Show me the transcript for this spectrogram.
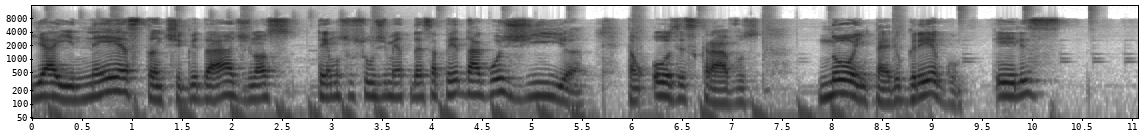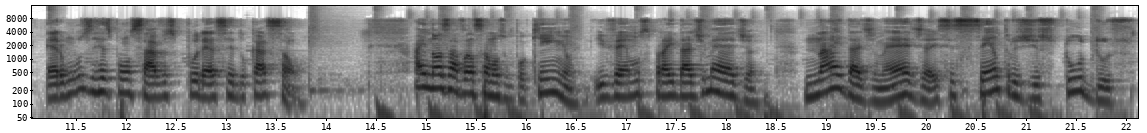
E aí nesta antiguidade nós temos o surgimento dessa pedagogia. Então os escravos no Império Grego eles eram os responsáveis por essa educação. Aí nós avançamos um pouquinho e vemos para a Idade Média. Na Idade Média, esses centros de estudos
